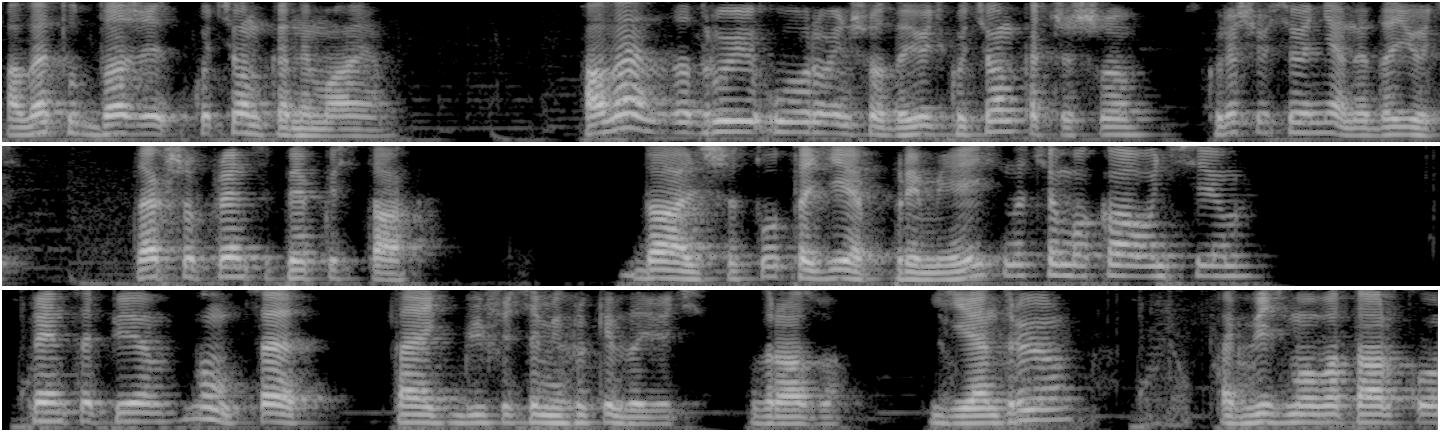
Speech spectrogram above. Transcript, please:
але тут навіть котенка немає. Але за другий уровень що, дають котенка чи що? Скоріше всього, ні, не дають. Так що, в принципі, якось так. Далі, тут є премій на цьому аккаунті. В принципі, ну, це так як більшість ігроків дають зразу. Єндрю. Так, візьму аватарку.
